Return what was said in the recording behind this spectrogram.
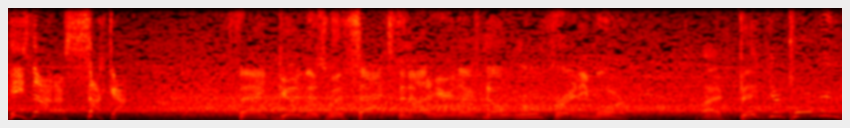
he's not a sucker. Thank goodness. With Saxton out here, there's no room for any more. I beg your pardon?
